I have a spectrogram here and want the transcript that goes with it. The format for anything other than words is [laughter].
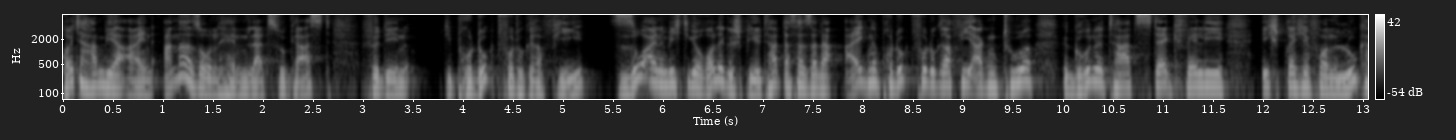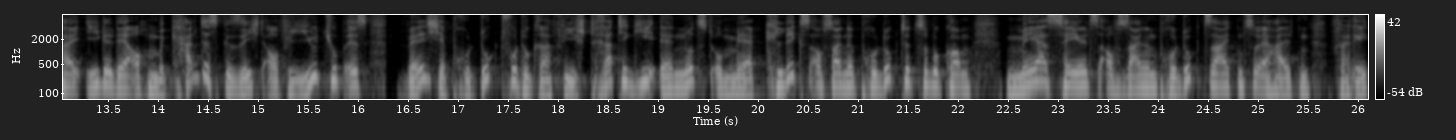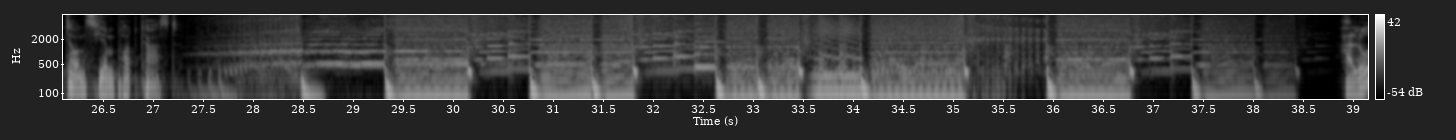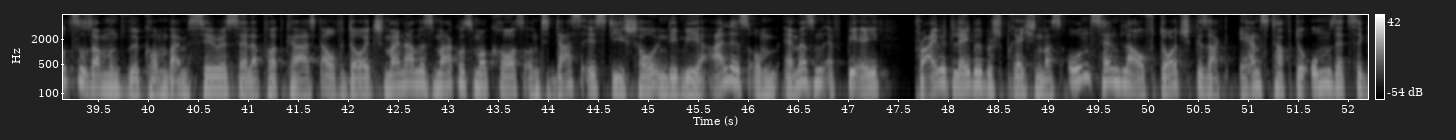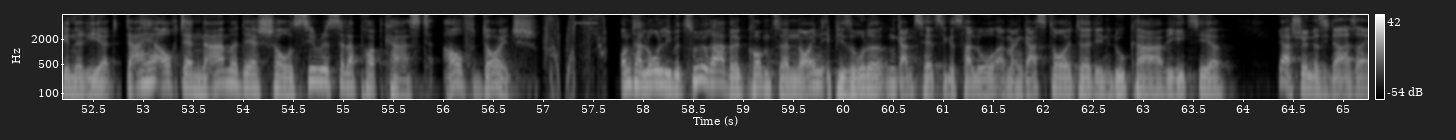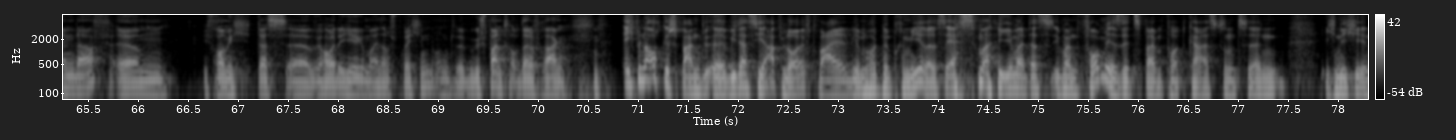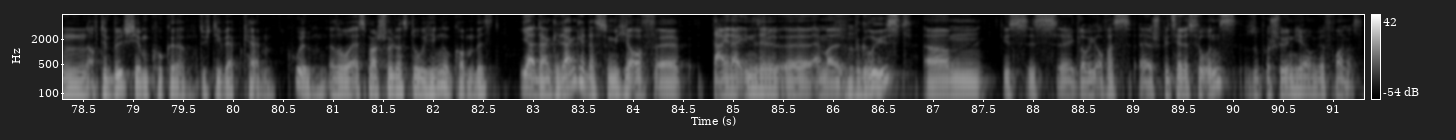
Heute haben wir einen Amazon-Händler zu Gast, für den die Produktfotografie so eine wichtige Rolle gespielt hat, dass er seine eigene Produktfotografie-Agentur gegründet hat, Stack Valley. Ich spreche von Luca Igel, der auch ein bekanntes Gesicht auf YouTube ist. Welche Produktfotografie-Strategie er nutzt, um mehr Klicks auf seine Produkte zu bekommen, mehr Sales auf seinen Produktseiten zu erhalten, verrät er uns hier im Podcast. Hallo zusammen und willkommen beim Serious Seller Podcast auf Deutsch. Mein Name ist Markus Mokros und das ist die Show, in der wir alles um Amazon FBA Private Label besprechen, was uns Händler auf Deutsch gesagt ernsthafte Umsätze generiert. Daher auch der Name der Show Serious Seller Podcast auf Deutsch. Und hallo, liebe Zuhörer, willkommen zur neuen Episode. Ein ganz herzliches Hallo an meinen Gast heute, den Luca. Wie geht's dir? Ja, schön, dass ich da sein darf. Ähm ich freue mich, dass äh, wir heute hier gemeinsam sprechen und äh, bin gespannt auf deine Fragen. [laughs] Ich bin auch gespannt, äh, wie das hier abläuft, weil wir haben heute eine Premiere. Das erste Mal [laughs] jemand, dass jemand vor mir sitzt beim Podcast und äh, ich nicht in, auf den Bildschirm gucke durch die Webcam. Cool. Also erstmal schön, dass du hier hingekommen bist. Ja, danke, danke, dass du mich hier auf äh, deiner Insel äh, einmal [laughs] begrüßt. Ähm, ist, ist glaube ich, auch was Spezielles für uns. Super schön hier und wir freuen uns.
